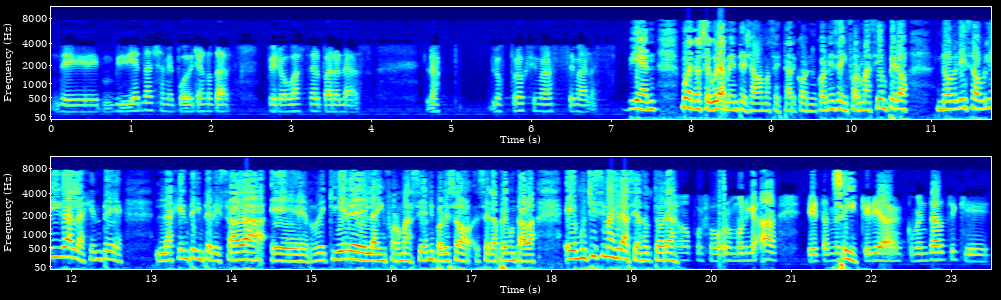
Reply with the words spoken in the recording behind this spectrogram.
de viviendas, ya me puedo ir anotar, pero va a ser para las, las, las próximas semanas. Bien, bueno, seguramente ya vamos a estar con, con esa información, pero nobleza obliga, la gente, la gente interesada eh, requiere la información y por eso se la preguntaba. Eh, muchísimas gracias, doctora. No, por favor, Mónica. Ah, eh, también quería comentarte que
